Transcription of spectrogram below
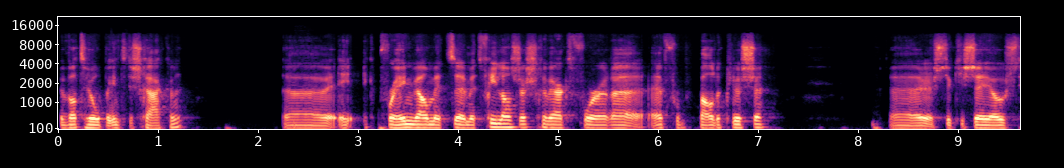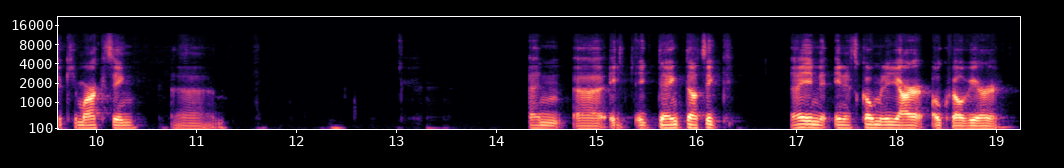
wat hulp in te schakelen. Uh, ik, heb voorheen wel met, uh, met freelancers gewerkt voor, uh, voor bepaalde klussen. een stukje SEO, een stukje marketing. en ik, ik denk dat ik in, in het komende jaar ook wel weer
